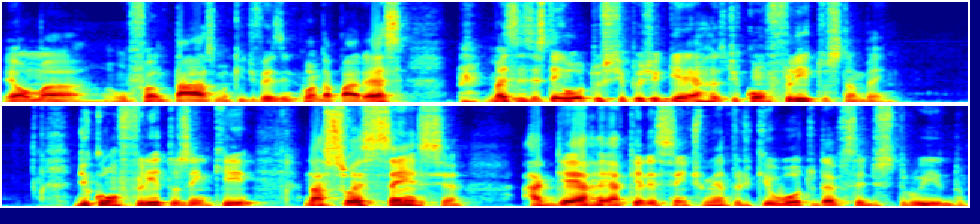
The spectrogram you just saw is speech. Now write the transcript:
é uma, um fantasma que de vez em quando aparece, mas existem outros tipos de guerras, de conflitos também. De conflitos em que, na sua essência, a guerra é aquele sentimento de que o outro deve ser destruído,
